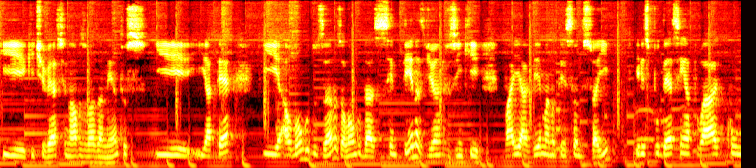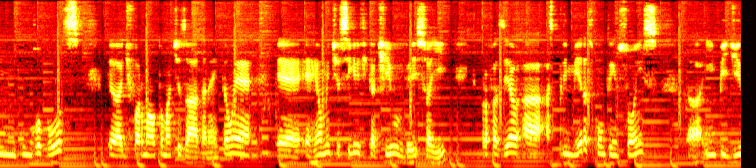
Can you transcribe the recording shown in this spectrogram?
que, que tivesse novos vazamentos e, e até que ao longo dos anos, ao longo das centenas de anos em que vai haver manutenção disso aí, eles pudessem atuar com, com robôs uh, de forma automatizada, né? Então é, é, é realmente significativo ver isso aí para fazer a, as primeiras contenções uh, impedir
